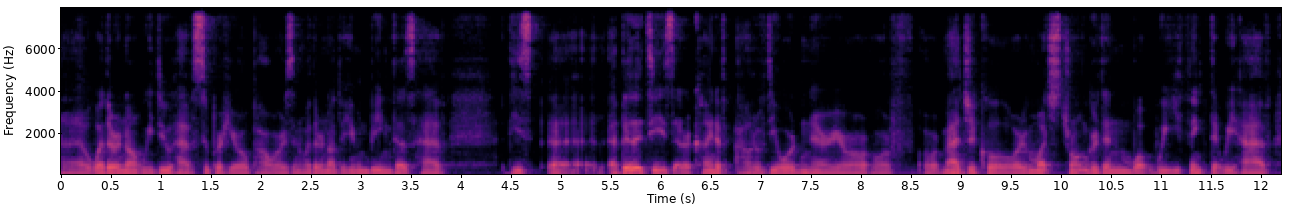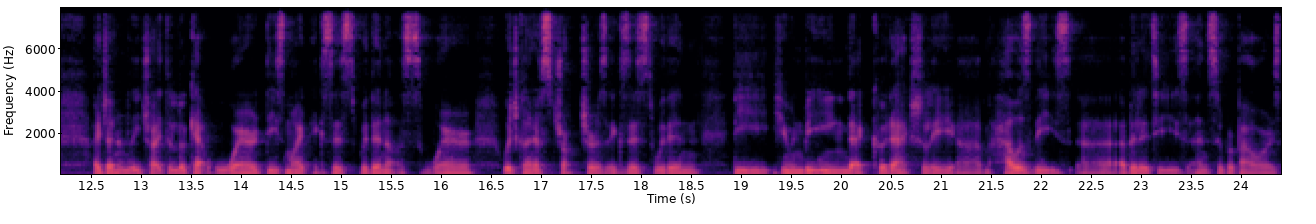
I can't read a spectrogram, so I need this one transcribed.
uh, whether or not we do have superhero powers and whether or not the human being does have these uh, abilities that are kind of out of the ordinary or, or, or magical or much stronger than what we think that we have, I generally try to look at where these might exist within us, where which kind of structures exist within the human being that could actually um, house these uh, abilities and superpowers.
